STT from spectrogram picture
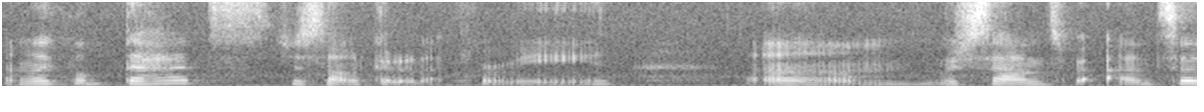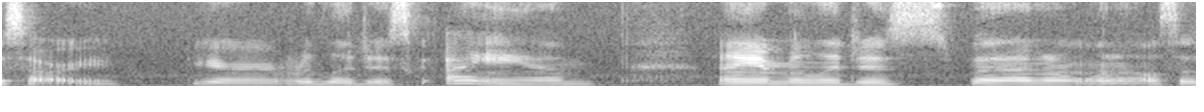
I'm like, well, that's just not good enough for me. Um, which sounds bad. So sorry. You're religious. I am. I am religious, but I don't want to also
